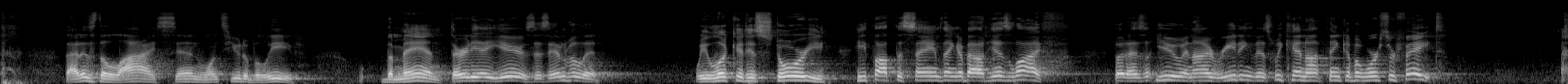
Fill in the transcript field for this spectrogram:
that is the lie sin wants you to believe. The man, 38 years, is invalid, we look at his story, he thought the same thing about his life. But as you and I reading this, we cannot think of a worser fate.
